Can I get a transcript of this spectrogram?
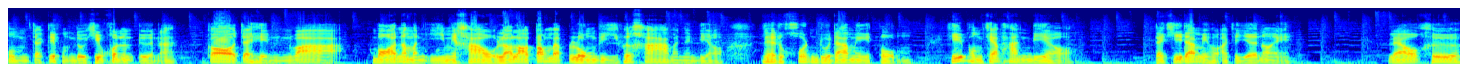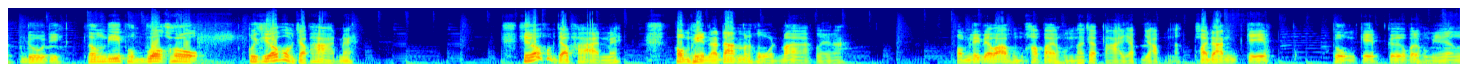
ผมจากที่ผมดูคลิปคนอื่นๆนะก็จะเห็นว่า บอสน่ะมันอีไม่เข้า แล้วเราต้องแบบลงดีเพื่อฆ่ามันอย่างเดียว แล้วทุกคนดูดาเมจผมคีดผมแค่พันเดียว แต่คีดาเมจผมอาจจะเยอะหน่อย แล้วคือดูดิ ลงดีผมบวกหกคุณคิดว่าผมจะผ่านไหมคิดว่าผมจะผ่านไหม ผมเห็นแล้วดันมันโหดมากเลยนะ ผมเรียกได้ว่าผมเข้าไปผมน่าจะตายยับยับนะ พอดันเกฟตรงเกฟเกิร์ฟไปผมยัง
